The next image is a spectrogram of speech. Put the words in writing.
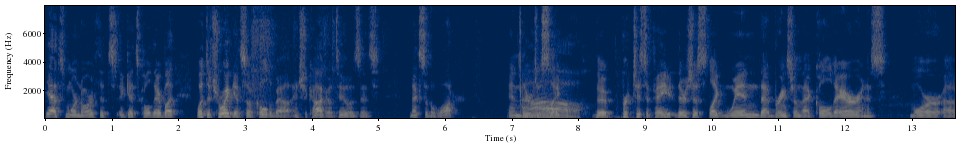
yeah, it's more north. It's it gets cold there, but what Detroit gets so cold about, and Chicago too, is it's next to the water, and they're just like Oh. the participate. There's just like wind that brings from that cold air, and it's more uh,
